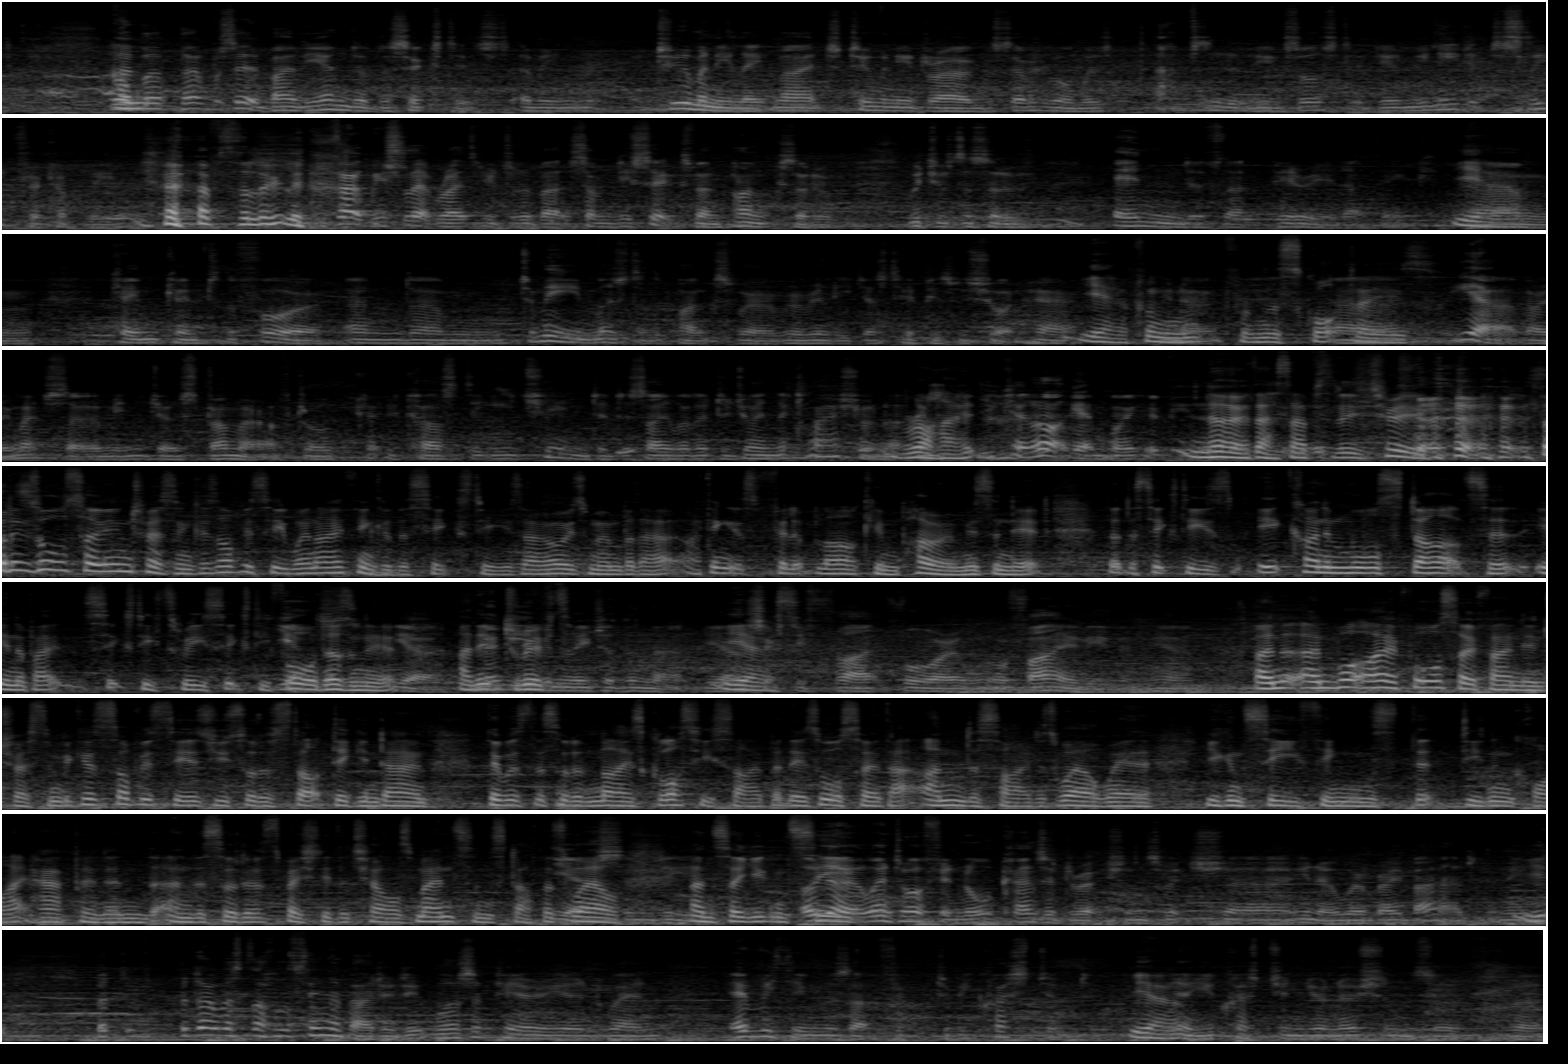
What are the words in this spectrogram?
Well, And- but that was it. By the end of the 60s, I mean, too many late nights, too many drugs, everyone was absolutely exhausted. And we needed to sleep for a couple of years. absolutely. In fact, we slept right through to about 76 when punk sort of, which was the sort of end of that period, I think, Yeah. um, came came to the fore. And um, to me, most of the punks were, were really just hippies with short hair. Yeah, from you know. from the squat Uh, days. Yeah, very much so. I mean, Joe Strummer, after all, ca- cast the I Ching to decide whether to join the Clash or not. Right. You cannot get more hippie. No, that's absolutely true. but it's also interesting because obviously when I think of the 60s, I always remember that, I think it's Philip Larkin poem, isn't it? That the 60s, it kind of more starts at, in about 63, 64, Yes, doesn't it? Yeah, And maybe it drifts. even later than that. Yeah, Yes. 65, 4 or 5 even, yeah. And, and what I've also found interesting, because obviously as you sort of start digging down, there was the sort of nice glossy side, but there's also that underside as well, where you can see things that didn't quite happen, and, and the sort of, especially the Charles Manson stuff as Yes, well. indeed. And so you can see. Oh no, it went off in all kinds of directions, which uh, you know were very bad. I mean, Ye- but but that was the whole thing about it. It was a period when everything was up for, to be questioned. Yeah. You know, you questioned your notions of. Uh,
